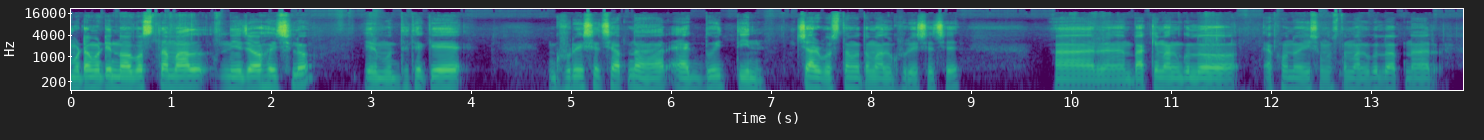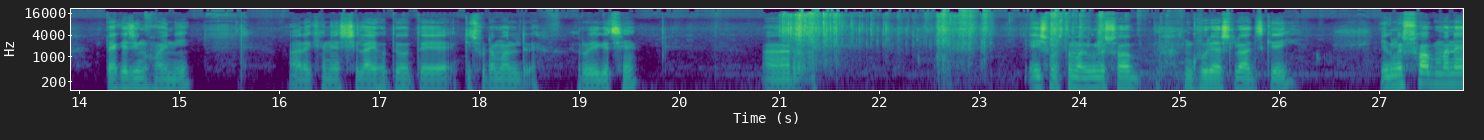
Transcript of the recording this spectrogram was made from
মোটামুটি ন বস্তা মাল নিয়ে যাওয়া হয়েছিল। এর মধ্যে থেকে ঘুরে এসেছে আপনার এক, দুই, তিন। চার বস্তা মতো মাল ঘুরে এসেছে। আর বাকি মালগুলো এখনও এই সমস্ত মালগুলো আপনার প্যাকেজিং হয়নি। আর এখানে সেলাই হতে হতে কিছুটা মাল রয়ে গেছে। আর এই সমস্ত মালগুলো সব ঘুরে আসলো আজকেই। এগুলো সব মানে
